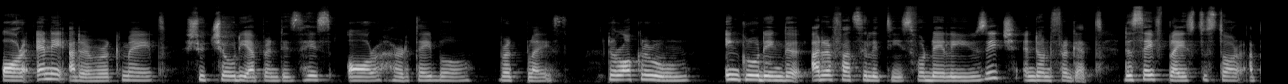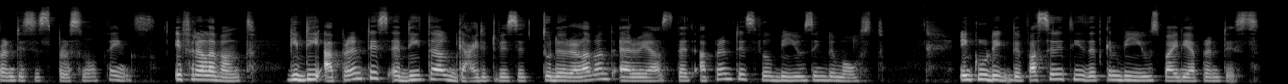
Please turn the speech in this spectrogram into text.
or any other workmate should show the apprentice his or her table, workplace, the locker room, including the other facilities for daily usage, and don't forget the safe place to store apprentices' personal things. If relevant, give the apprentice a detailed guided visit to the relevant areas that apprentice will be using the most, including the facilities that can be used by the apprentice,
